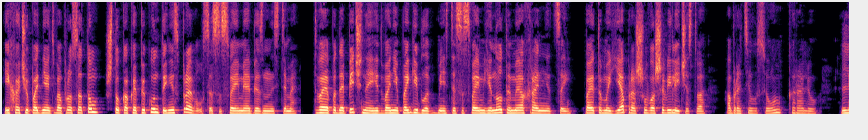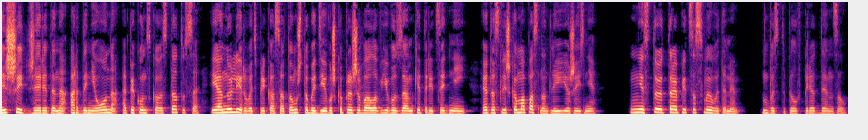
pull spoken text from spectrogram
«И хочу поднять вопрос о том, что как опекун ты не справился со своими обязанностями. Твоя подопечная едва не погибла вместе со своим енотом и охранницей, поэтому я прошу, Ваше Величество», – обратился он к королю, лишить Джеридана Ардениона опекунского статуса и аннулировать приказ о том, чтобы девушка проживала в его замке 30 дней. Это слишком опасно для ее жизни. «Не стоит торопиться с выводами», – выступил вперед Дензел.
